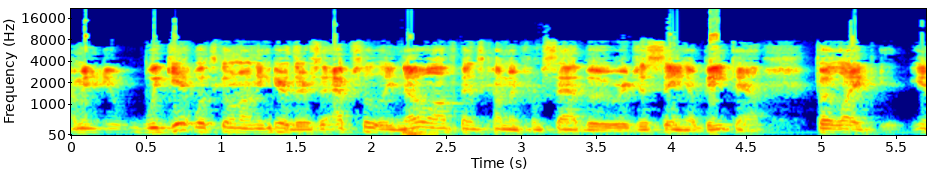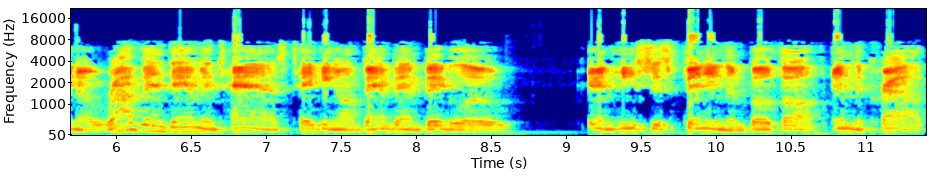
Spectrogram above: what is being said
I mean, we get what's going on here. There's absolutely no offense coming from Sabu. We're just seeing a beatdown. But like, you know, Rob Van Dam and Taz taking on Bam Bam Bigelow and he's just finning them both off in the crowd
